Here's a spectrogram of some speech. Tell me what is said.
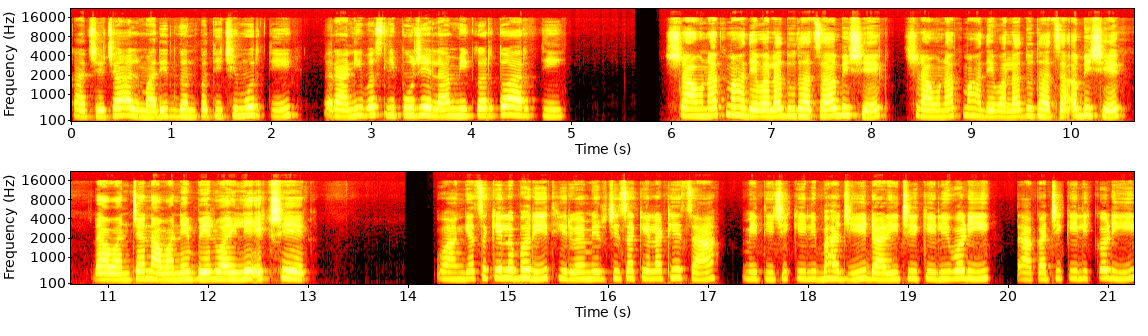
काचेच्या अलमारीत गणपतीची मूर्ती. राणी बसली पूजेला मी करतो आरती. श्रावणात महादेवाला दुधाचा अभिषेक. श्रावणात महादेवाला दुधाचा अभिषेक. रावांच्या नावाने बेल वाहिले एकशे एक. वांग्याचं केलं भरीत. हिरव्या मिरचीचा केला ठेचा. मेथीची केली भाजी. डाळीची केली वडी. ताकाची केली कडी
